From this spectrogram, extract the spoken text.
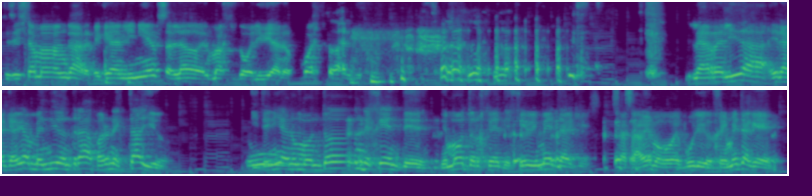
que se llama Hangar, que queda en Liniers al lado del mágico boliviano. Bueno, dale. La realidad era que habían vendido entradas para un estadio y tenían un montón de gente de Motorhead, de Heavy Metal, que ya sabemos cómo es el público de Heavy Metal, que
